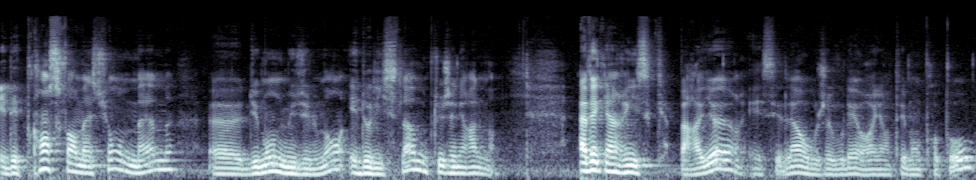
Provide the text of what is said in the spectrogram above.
et des transformations même euh, du monde musulman et de l'islam plus généralement. Avec un risque par ailleurs, et c'est là où je voulais orienter mon propos,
